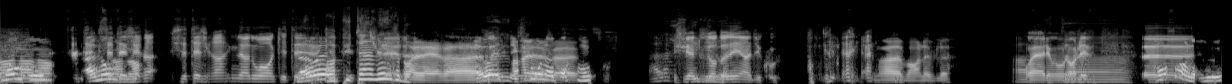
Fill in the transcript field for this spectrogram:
non, non, non. C'était Gérard, Gérard Gnanois qui était. Ah ouais. Oh putain, merde. Ah ouais, c'est con là par contre. Je viens de vous en donner un du coup. ouais, bon, enlève-le. Ah, ouais, allez, on l'enlève. Euh... enlève-le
